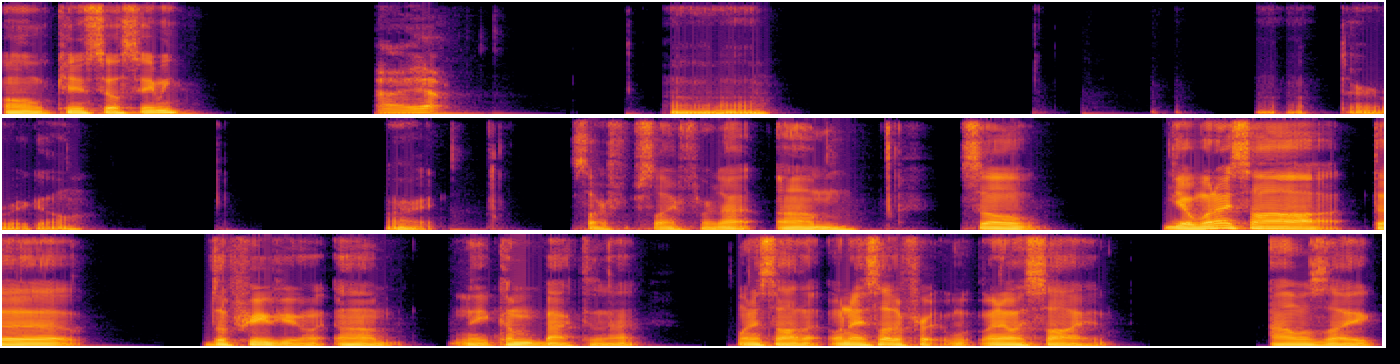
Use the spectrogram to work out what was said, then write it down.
Oh, can you still see me? Uh, yep. Uh, uh, there we go. All right. Sorry for, sorry for that. Um, so yeah, when I saw the the preview, um, coming back to that, when I saw that, when I saw the when I saw it, I was like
